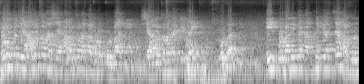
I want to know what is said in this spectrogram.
মূলত যে আলোচনা, সে আলোচনাটা হলো কোরবানি। সে আলোচনাটা কি ভাই? কোরবানি। এই কোরবানিটা কার থেকে আসছে? হযরত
